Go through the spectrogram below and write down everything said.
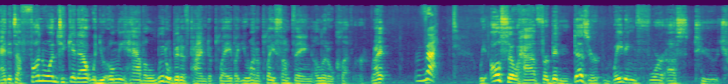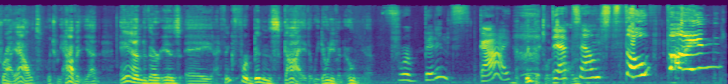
And it's a fun one to get out when you only have a little bit of time to play, but you want to play something a little clever, right? Right. We also have Forbidden Desert waiting for us to try out, which we haven't yet. And there is a, I think, Forbidden Sky that we don't even own yet. Forbidden Sky. I think that's what it's called. That sounds so fun.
